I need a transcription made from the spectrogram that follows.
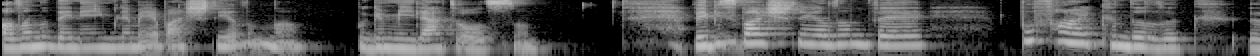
alanı deneyimlemeye başlayalım mı? Bugün milat olsun. Ve biz başlayalım ve bu farkındalık e,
